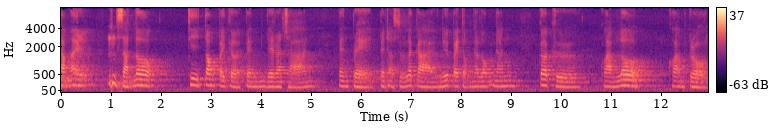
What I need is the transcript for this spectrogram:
ทำให้สัตว์โลกที่ต้องไปเกิดเป็นเดรัจฉาน เป็นเปรต เป็นอสุรกายหรือไปตกนรกนั้น ก็คือความโลภความโกรธ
